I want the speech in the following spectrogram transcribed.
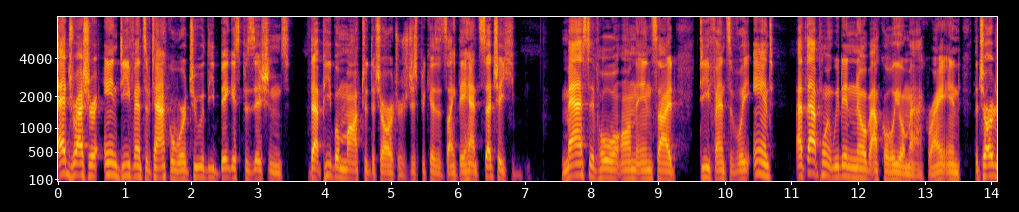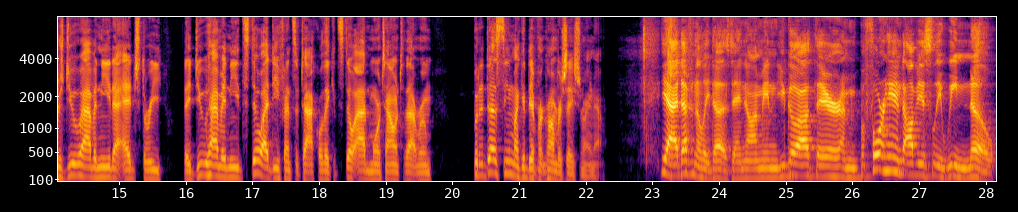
edge rusher and defensive tackle were two of the biggest positions that people mocked to the Chargers just because it's like they had such a massive hole on the inside defensively. And at that point, we didn't know about Khalil Mack, right? And the Chargers do have a need at edge three. They do have a need still at defensive tackle. They could still add more talent to that room but it does seem like a different conversation right now. Yeah, it definitely does, Daniel. I mean, you go out there, I mean, beforehand, obviously, we know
